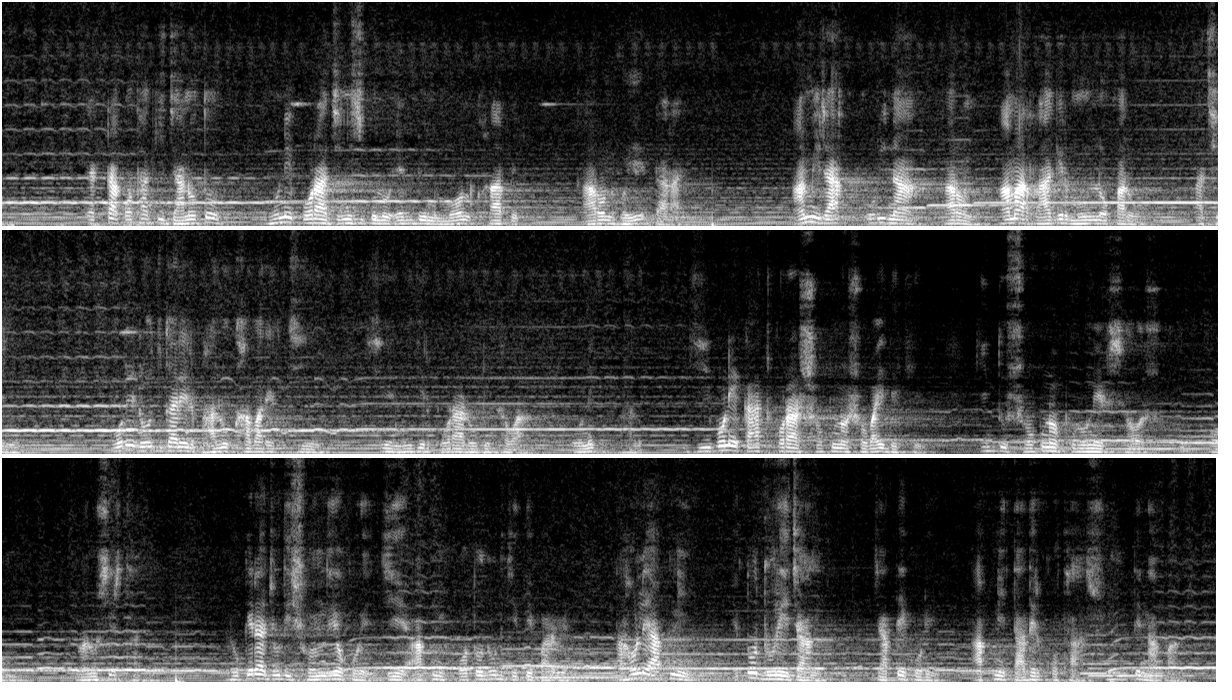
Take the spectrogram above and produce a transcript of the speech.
একটা কথা কি জানো তো? মনে পড়া জিনিসগুলো একদিন মন খারাপের কারণ হয়ে দাঁড়ায়। আমি রাগ করি না, কারণ আমার রাগের মূল্য কারও আছে না পরে রোজগারের ভালো খাবারের চেয়ে সে নিজের পড়া রুটি খাওয়া অনেক ভালো। জীবনে কাজ করার স্বপ্ন সবাই দেখে, কিন্তু স্বপ্ন পূরণের সাহস খুব কম মানুষের থাকে। লোকেরা যদি সন্দেহ করে যে আপনি কত দূর যেতে পারবেন, তাহলে আপনি এত দূরে যান যাতে করে আপনি তাদের কথা শুনতে না পান।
